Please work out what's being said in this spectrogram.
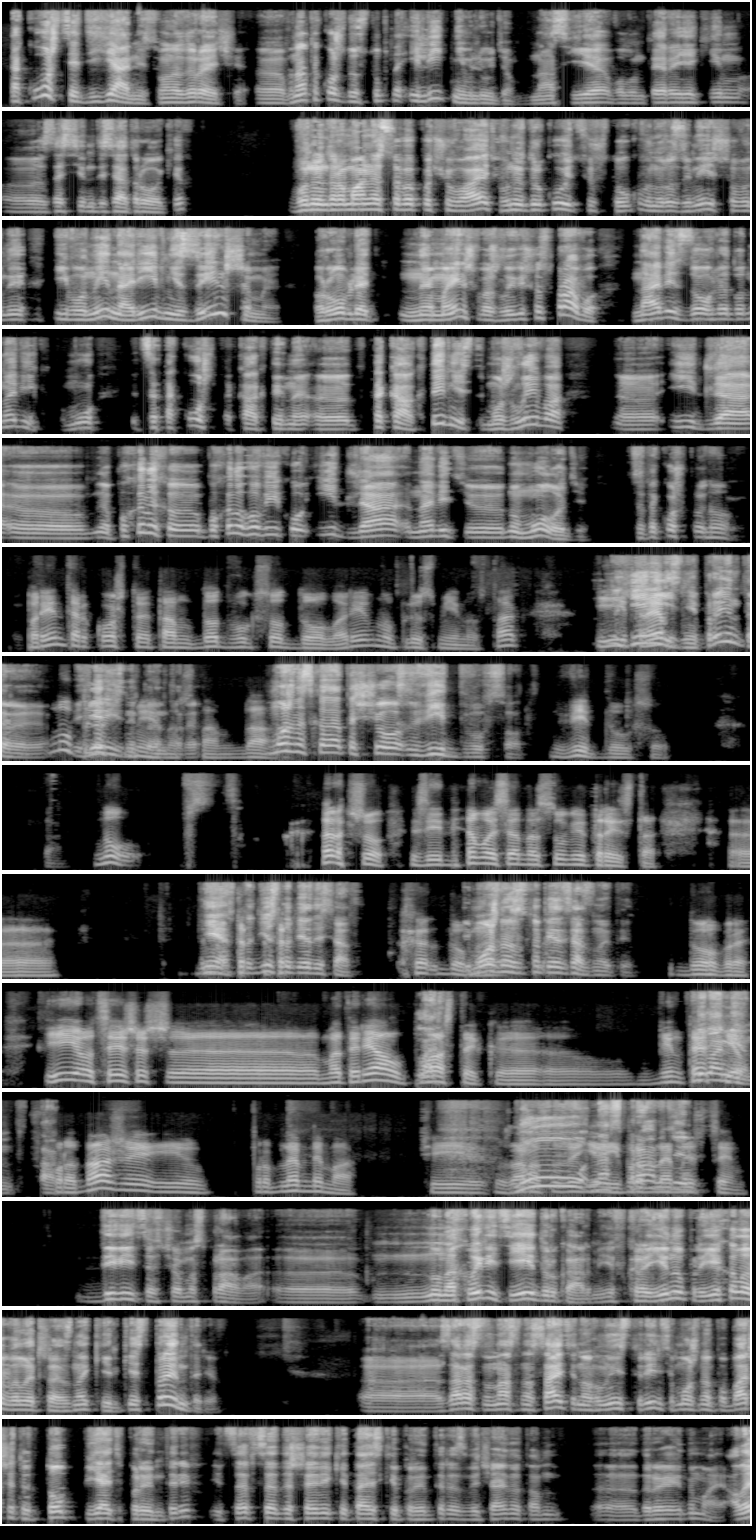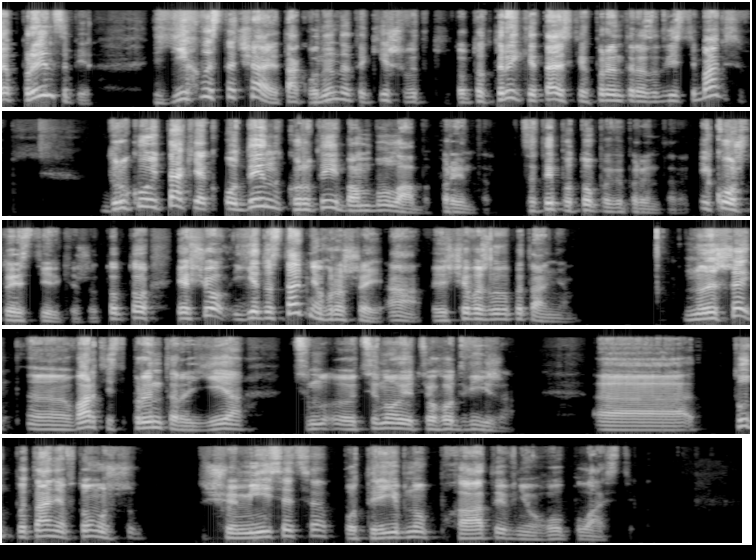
Також ця діяльність, вона до речі, е, вона також доступна і літнім людям. У нас є волонтери, яким е, за 70 років. Вони нормально себе почувають, вони друкують цю штуку, вони розуміють, що вони і вони на рівні з іншими роблять не менш важливішу справу, навіть з огляду на вік. Тому це також така активна е, така активність можлива е, і для е, похилих е, похилого віку, і для навіть е, ну молоді. Це також. Ну, Принтер коштує там до 200 доларів, ну плюс-мінус, так? І є треба- різні принтери, Ну, є різні принтери. там, да. Можна сказати, що від 200. Від 200. Так. Ну, хорошо, зійдемося на сумі 300. Е, Ні, тоді 150. х- І можна за 150 знайти. добре. І оцей же ж е, матеріал, пластик, е, він теж є Філамент. в Так. продажі і проблем нема. Чи зараз Ну, вже є і насправді- проблеми з цим? Дивіться, в чому справа. Е, ну, на хвилі цієї друкармії в країну приїхала величезна кількість принтерів. Е, зараз у нас на сайті на головній сторінці можна побачити топ-5 принтерів, і це все дешеві китайські принтери. Звичайно, там е, дорогих немає. Але в принципі їх вистачає. Так, вони не такі швидкі. Тобто, три китайських принтери за 200 баксів друкують так, як один крутий бамбулаб принтер. Це типу топові принтери. І коштує стільки ж. Тобто, якщо є достатньо грошей, а ще важливе питання: не лише е, вартість принтера є е, ціною цього двіжа. Е, тут питання в тому, що щомісяця потрібно пхати в нього пластик.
